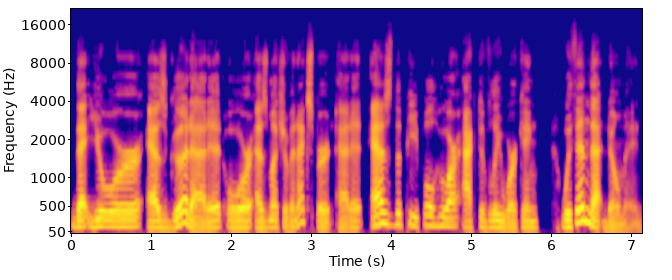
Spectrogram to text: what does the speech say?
that you're as good at it or as much of an expert at it as the people who are actively working within that domain.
